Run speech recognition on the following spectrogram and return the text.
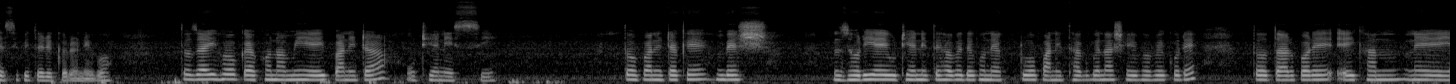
রেসিপি তৈরি করে নিব। তো যাই হোক, এখন আমি এই পানিটা উঠিয়ে নিচ্ছি। তো পানিটাকে বেশ ঝরিয়ে উঠিয়ে নিতে হবে। দেখুন, একটুও পানি থাকবে না সেইভাবে করে। তো তারপরে এইখানে এই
